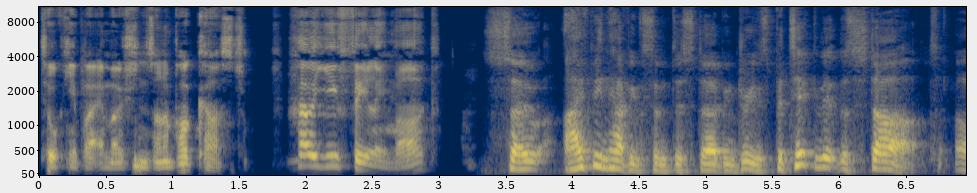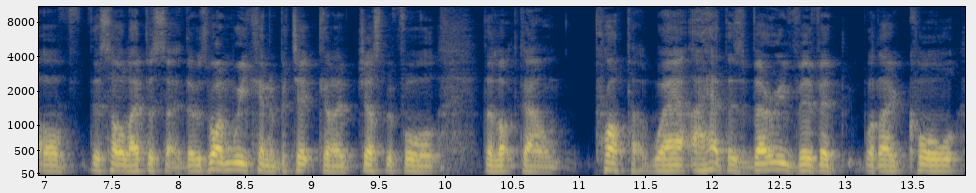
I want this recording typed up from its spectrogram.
talking about emotions on a podcast. How are you feeling, Mark? So I've been having some disturbing dreams, particularly at the start of this whole episode. There was one weekend in particular, just before the lockdown proper, where I had this very vivid, what I call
